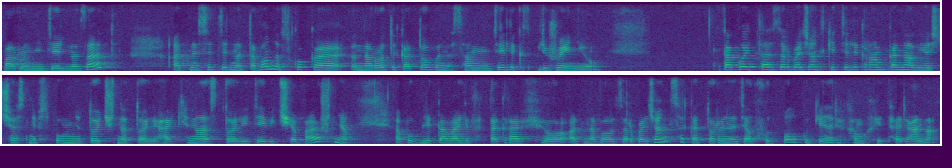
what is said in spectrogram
пару недель назад относительно того, насколько народы готовы на самом деле к сближению. Какой-то азербайджанский телеграм-канал, я сейчас не вспомню точно, то ли Хакинас, то ли Девичья башня, опубликовали фотографию одного азербайджанца, который надел футболку Генриха Махитаряна.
